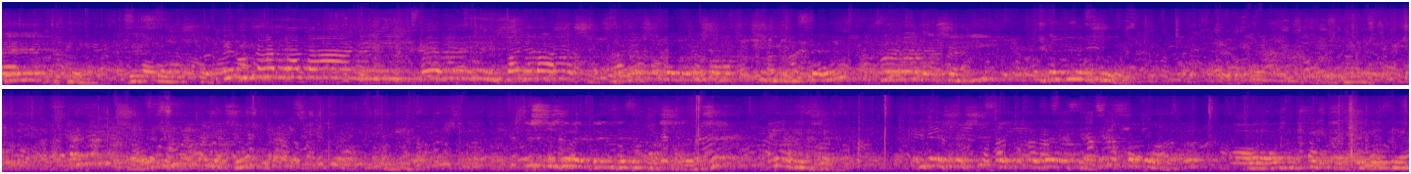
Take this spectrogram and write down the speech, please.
piękno zespołu szkoły. I umarła pani! Pani Basia, przepraszam, bo musiała siedzi na tyłu, Maria siedzi i gotują żółw. Myślę, że Żurek będzie zapraszający. Prawie że. I jeszcze wszystko, to zaraz jest 100 O, już tutaj się gotuje.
